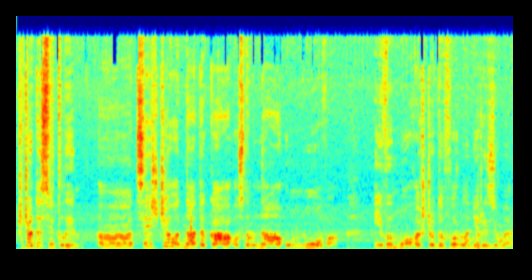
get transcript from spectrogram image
Щодо світлин, це ще одна така основна умова і вимога щодо оформлення резюме.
